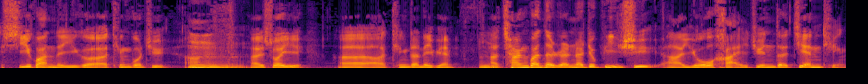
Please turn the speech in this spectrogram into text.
习惯的一个停泊区啊。嗯，呃，所以呃，停在那边。嗯。啊，参观的人呢就必须啊由海军的舰艇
